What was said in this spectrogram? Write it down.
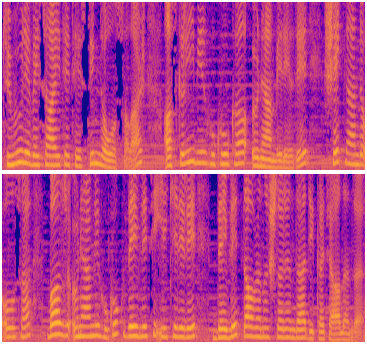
tümüyle vesayete teslim de olsalar, asgari bir hukuka önem verildi, şeklen de olsa bazı önemli hukuk devleti ilkeleri devlet davranışlarında dikkate alındı.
